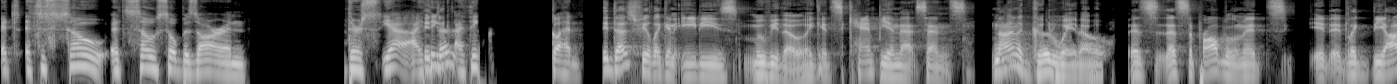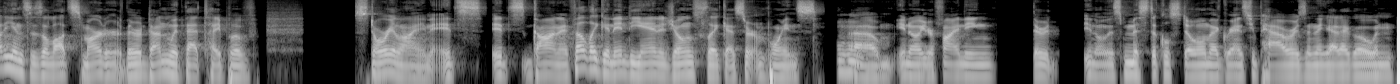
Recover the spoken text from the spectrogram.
it's it's just so it's so so bizarre and there's yeah i think i think go ahead. It does feel like an 80s movie though. Like it's campy in that sense. Not in a good way though. It's that's the problem. It's it, it like the audience is a lot smarter. They're done with that type of storyline it's it's gone it felt like an indiana jones flick at certain points mm-hmm. um, you know you're finding there you know this mystical stone that grants you powers and they gotta go and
